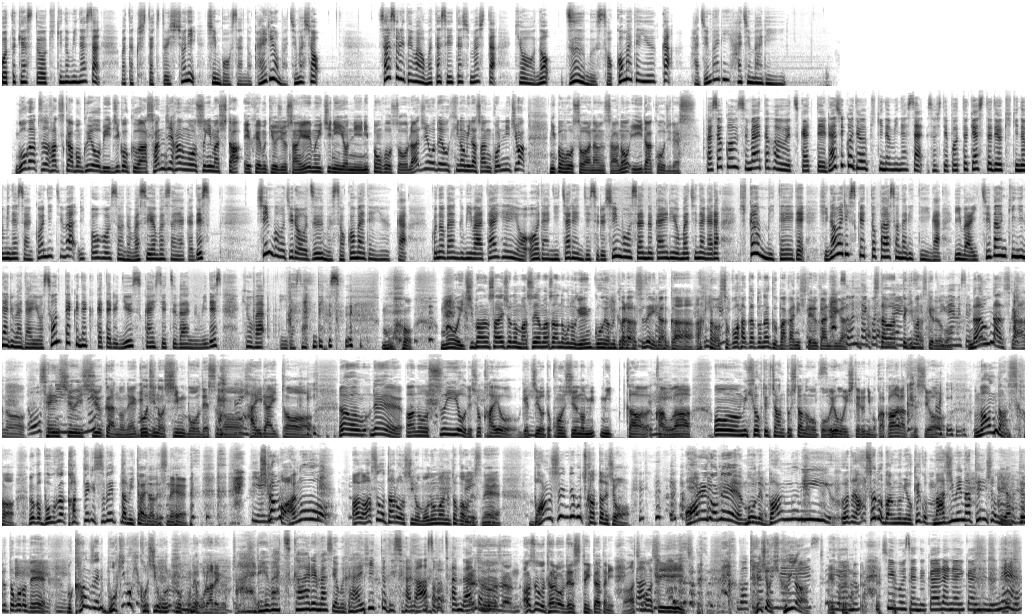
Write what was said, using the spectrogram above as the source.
ポッドキャストをお聞きの皆さん、私たちと一緒に辛坊さんの帰りを待ちましょう。さあ、それではお待たせいたしました。今日のズームそこまで言うか、始まり始まり。5月20日木曜日時刻は3時半を過ぎました。FM93 AM1242 ニッポン放送ラジオでお聞きの皆さんこんにちは。ニッポン放送アナウンサーの飯田浩司です。パソコンスマートフォンを使ってラジコでお聞きの皆さんそしてポッドキャストでお聞きの皆さんこんにちは。ニッポン放送の増山さやかです。辛坊治郎ズームそこまで言うか。この番組は太平洋横断にチャレンジする辛坊さんの帰りを待ちながら期間未定で日替わり助っ人パーソナリティが今一番気になる話題を忖度なく語るニュース解説番組です。今日は飯田さんです。もうもう一番最初の増山さんのこの原稿読みからすでになんか あのそこはかとなくバカにしてる感じが伝わってきますけれども。何なんですか？あの、先週一週間のね5時の辛抱ですのハイライト、はいね、あの、水曜でしょ？火曜、月曜と今週の 3, 3日間は、えー、比較的ちゃんとしたのをこう用意してるにもかかわらずですよ。はい、何なんですか？なんか僕が勝手に滑ったみたいなですね。しかもあの、あの、麻生太郎氏のモノマネとかをですね、はいはい番宣でも使ったでしょ。あれがね、もうね、番組、私、朝の番組を結構真面目なテンションでやってるところで、もう完全にボキボキ腰の骨折られるっていう、あれは使われますよ。もう大ヒットですあの、麻生さんの後麻生さん、麻生太郎ですって言った後に、もしもしつって、テンション低いなって。あの、辛坊さんの変わらない感じのね。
